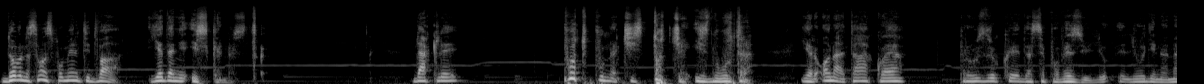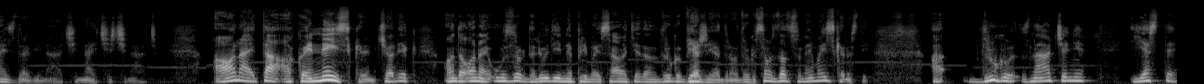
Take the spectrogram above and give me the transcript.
Dovoljno samo spomenuti dva. Jedan je iskrenost. Dakle, potpuna čistoća iznutra. Jer ona je ta koja prouzrokuje da se povezuju ljudi na najzdraviji način, najčešći način. A ona je ta, ako je neiskren čovjek, onda ona je uzrok da ljudi ne primaju savjet jedan od drugo, bježe jedan od drugo, samo zato što nema iskrenosti. A drugo značenje jeste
